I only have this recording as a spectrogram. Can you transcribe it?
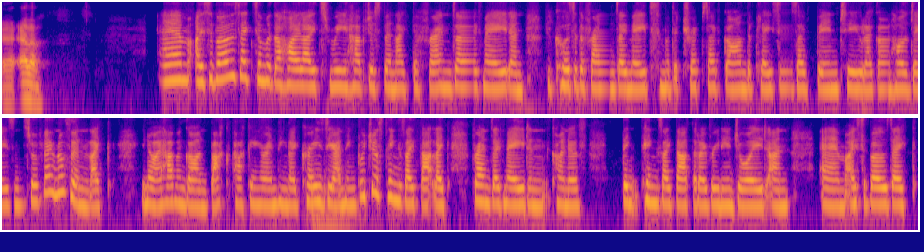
Uh, Ellen. Um, I suppose like some of the highlights for me have just been like the friends I've made, and because of the friends I made, some of the trips I've gone, the places I've been to, like on holidays and stuff. No, nothing like you know, I haven't gone backpacking or anything like crazy or anything, but just things like that, like friends I've made and kind of think things like that that I've really enjoyed. And um, I suppose like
